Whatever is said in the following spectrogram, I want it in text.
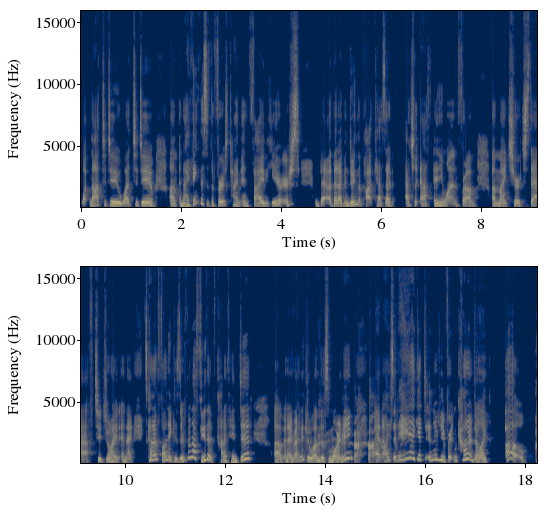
what not to do, what to do. Um, and I think this is the first time in five years that, that I've been doing the podcast I've actually asked anyone from uh, my church staff to join. And I, it's kind of funny because there's been a few that kind of hinted. Um, and I ran into one this morning and I said, Hey, I get to interview Britt and Connor. And they're like, oh.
